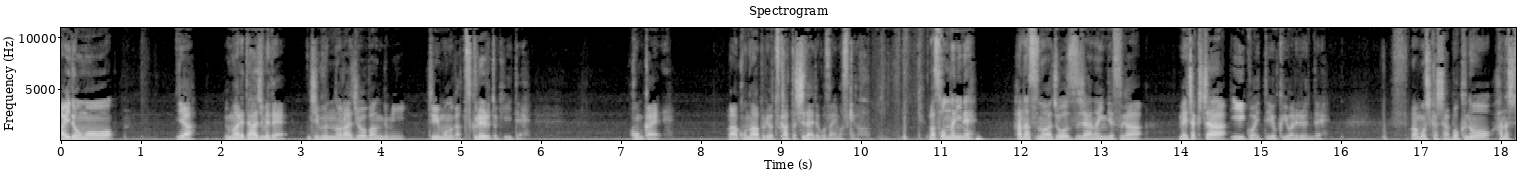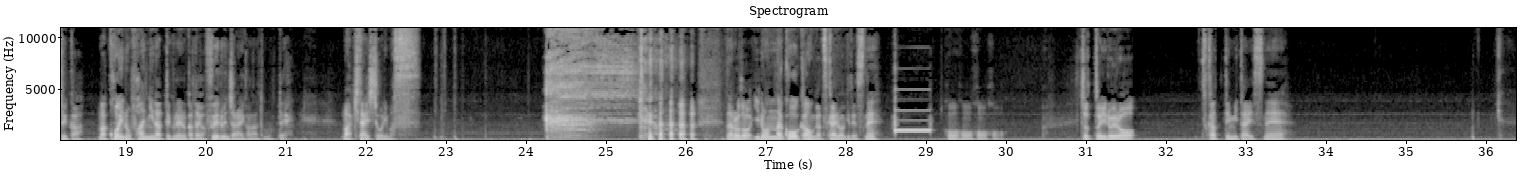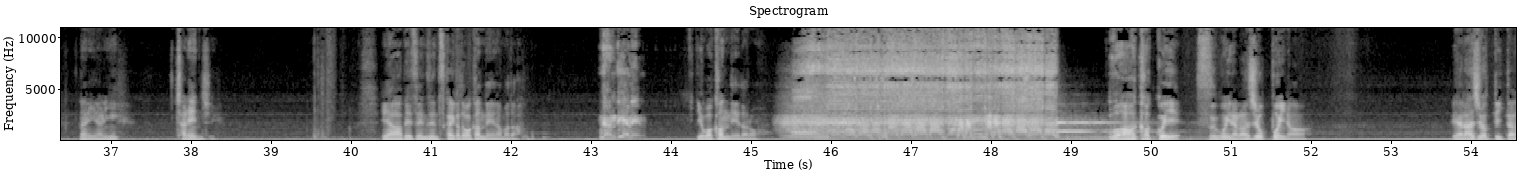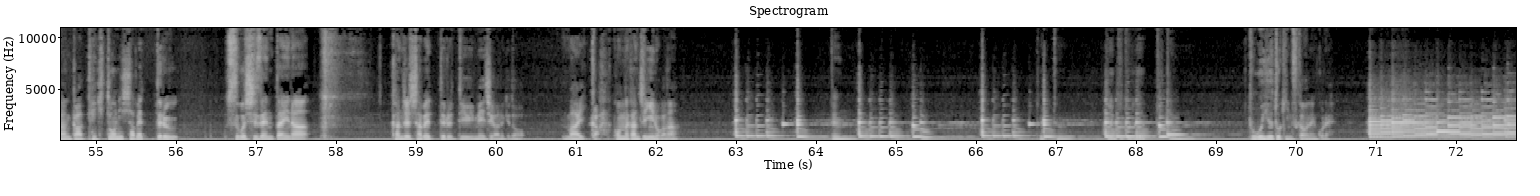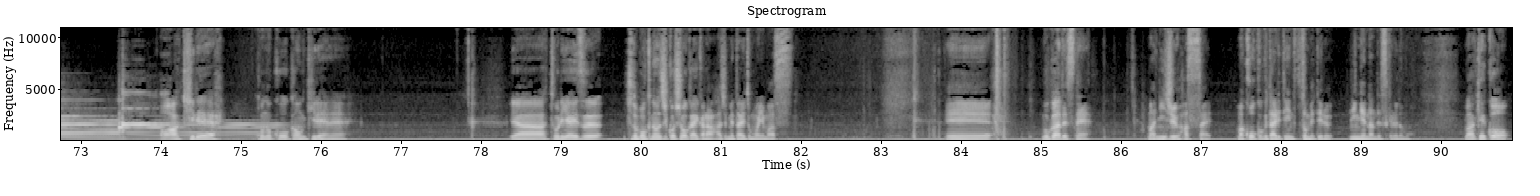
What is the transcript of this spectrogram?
はい、どうも。いや、生まれて初めて自分のラジオ番組というものが作れると聞いて、今回、まあこのアプリを使った次第でございますけど。まあそんなにね、話すのは上手じゃないんですが、めちゃくちゃいい声ってよく言われるんで、まあもしかしたら僕の話というか、まあ声のファンになってくれる方が増えるんじゃないかなと思って、まあ期待しております。なるほど。いろんな効果音が使えるわけですね。ほうほうほうほう。ちょっといろいろ使ってみたいですね。なになにチャレンジ？やーべえ、全然使い方わかんねえな、まだ。なんでやねん。いや、わかんねえだろ。うわー、かっこいい。すごいな、ラジオっぽいな。いや、ラジオって言ったらなんか適当に喋ってる、すごい自然体な感じで喋ってるっていうイメージがあるけど。まあいいか。こんな感じでいいのかな？どういう時に使うねん、これ？ああ、綺麗。この効果音綺麗ね。いやー、とりあえず、ちょっと僕の自己紹介から始めたいと思います。えー、僕はですね、まあ、28歳、まあ、広告代理店に勤めてる人間なんですけれども、まあ、結構、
